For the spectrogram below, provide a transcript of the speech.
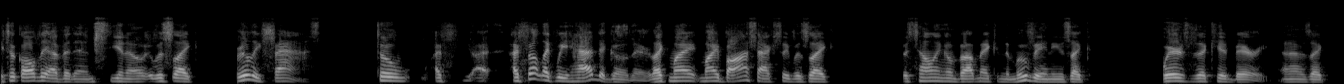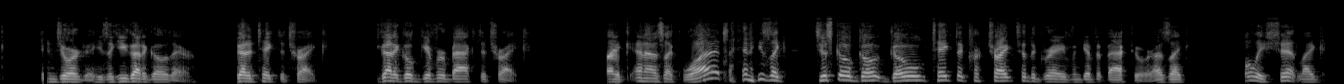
They took all the evidence. You know, it was like really fast. So I I felt like we had to go there. Like my my boss actually was like was telling him about making the movie, and he was like, "Where's the kid buried?" And I was like, "In Georgia." He's like, "You got to go there. You got to take the trike. You got to go give her back the trike." Like, and I was like, "What?" And he's like, "Just go go go take the trike to the grave and give it back to her." I was like, "Holy shit!" Like,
